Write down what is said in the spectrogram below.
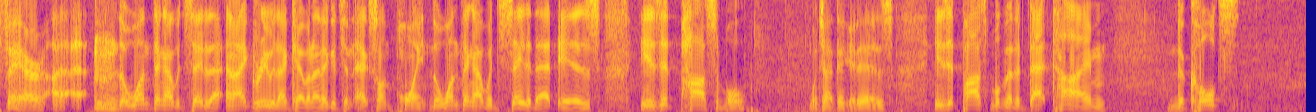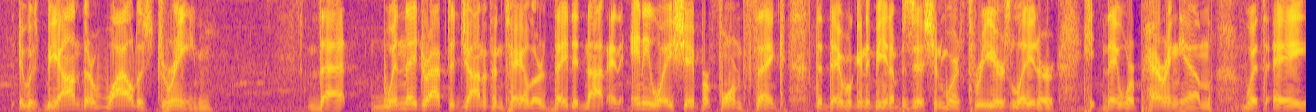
Fair. I, the one thing I would say to that, and I agree with that, Kevin. I think it's an excellent point. The one thing I would say to that is, is it possible, which I think it is, is it possible that at that time, the Colts, it was beyond their wildest dream that when they drafted Jonathan Taylor, they did not in any way, shape, or form think that they were going to be in a position where three years later he, they were pairing him with a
